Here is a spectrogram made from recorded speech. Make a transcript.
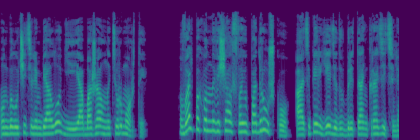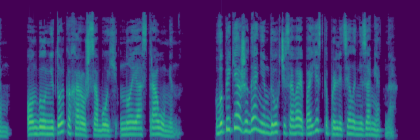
Он был учителем биологии и обожал натюрморты. В Альпах он навещал свою подружку, а теперь едет в Британь к родителям. Он был не только хорош собой, но и остроумен. Вопреки ожиданиям, двухчасовая поездка пролетела незаметно.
